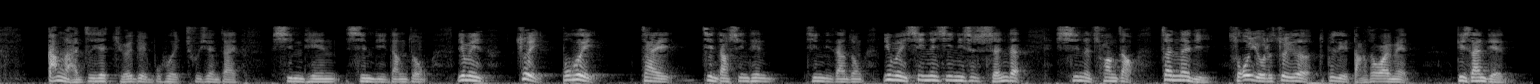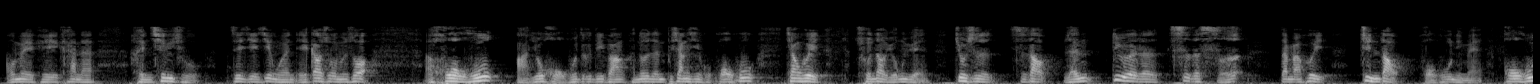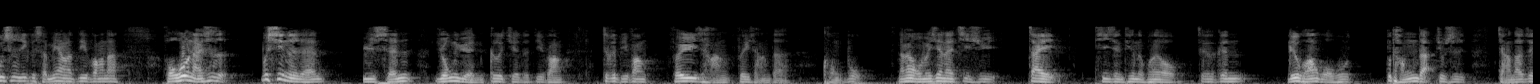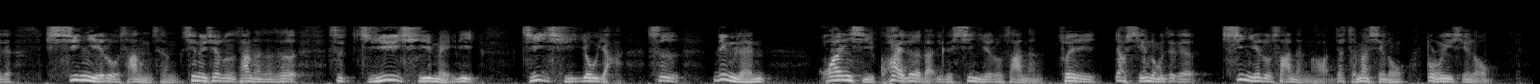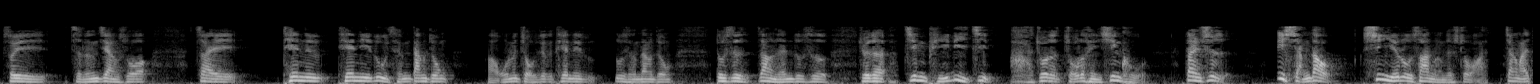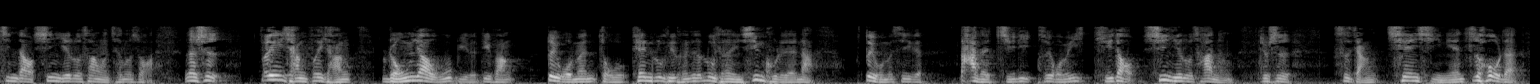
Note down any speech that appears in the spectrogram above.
当然这些绝对不会出现在新天新地当中，因为罪不会在进到新天新地当中，因为新天新地是神的。新的创造在那里，所有的罪恶都被挡在外面。第三点，我们也可以看得很清楚，这节经文也告诉我们说，啊，火湖啊，有火湖这个地方，很多人不相信火湖将会存到永远，就是直到人第二的次的死，那么会进到火湖里面。火湖是一个什么样的地方呢？火湖乃是不信的人与神永远隔绝的地方，这个地方非常非常的恐怖。那么我们现在继续再提醒听众朋友，这个跟硫磺火湖不同的，就是讲到这个新耶路撒冷城。新耶路撒冷城是是极其美丽、极其优雅，是令人欢喜快乐的一个新耶路撒冷。所以要形容这个新耶路撒冷啊，要怎么样形容？不容易形容，所以只能这样说：在天路天地路程当中啊，我们走这个天地路程当中。都是让人都是觉得精疲力尽啊，做的走的很辛苦。但是，一想到新耶路撒冷的时候啊，将来进到新耶路撒冷城的时候啊，那是非常非常荣耀无比的地方。对我们走天路程这个路程很辛苦的人呐，对我们是一个大的激励。所以我们一提到新耶路撒冷，就是是讲千禧年之后的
